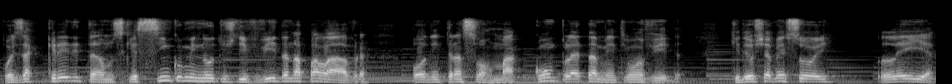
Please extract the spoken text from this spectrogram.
pois acreditamos que cinco minutos de vida na palavra podem transformar completamente uma vida. Que Deus te abençoe leia,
